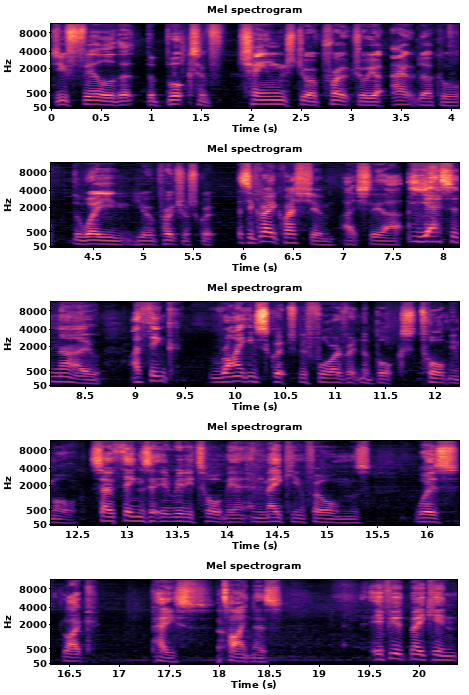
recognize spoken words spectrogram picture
do you feel that the books have changed your approach or your outlook or the way you, you approach your script? It's a great question, actually. That yes and no. I think writing scripts before I'd written the books taught me more. So things that it really taught me and making films was like pace, tightness. If you're making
